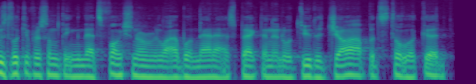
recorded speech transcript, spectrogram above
who's looking for something that's functional and reliable in that aspect and it'll do the job but still look good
